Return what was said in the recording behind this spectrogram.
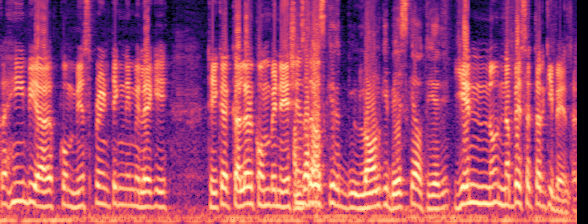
कहीं भी आपको मिस प्रिंटिंग नहीं मिलेगी। ठीक है कलर कॉम्बिनेशन इसकी लोन की बेस क्या होती है जी? ये नब्बे सत्तर की बेस है।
